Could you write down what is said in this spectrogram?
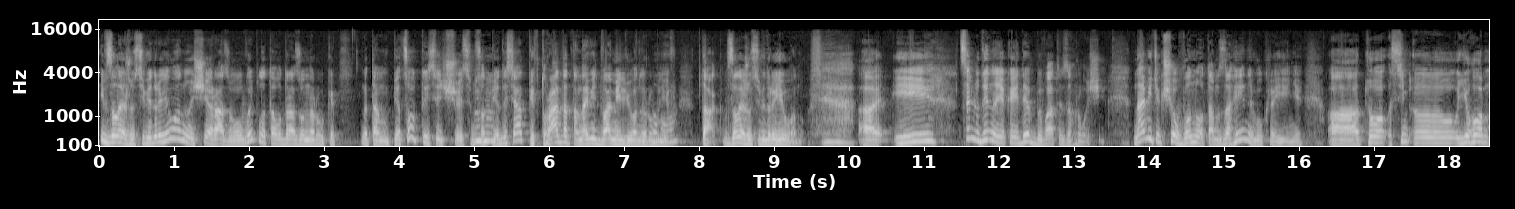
і в залежності від регіону ще разова виплата одразу на руки там 500 тисяч, 750, півтора та навіть 2 мільйони рублів. Ого. Так, в залежності від регіону. А, і це людина, яка йде вбивати за гроші. Навіть якщо воно там загине в Україні, то е, його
